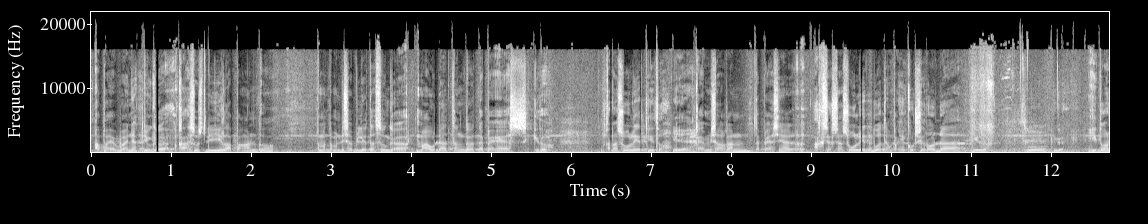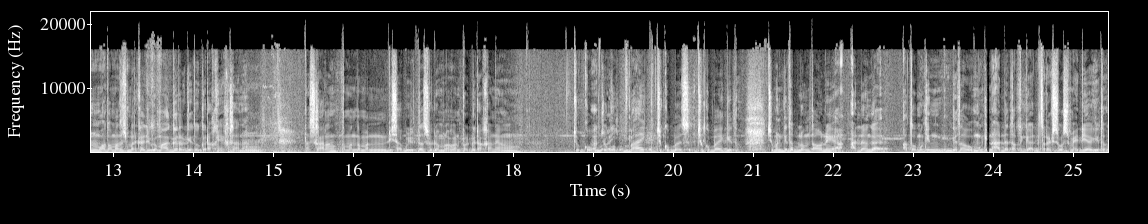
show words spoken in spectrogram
apa ya banyak juga kasus di lapangan tuh teman-teman disabilitas tuh nggak mau datang ke TPS gitu karena sulit gitu. Iya. kayak misalkan TPS-nya aksesnya sulit buat yang pakai kursi roda gitu. Nggak- itu kan otomatis mereka juga mager gitu geraknya ke sana. Nah sekarang teman-teman disabilitas sudah melakukan pergerakan yang Cukup cukup baik, cukup bas- cukup baik gitu. Cuman kita belum tahu nih ada nggak? Atau mungkin nggak tahu, mungkin ada tapi nggak terekspos media gitu.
